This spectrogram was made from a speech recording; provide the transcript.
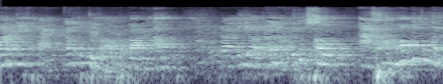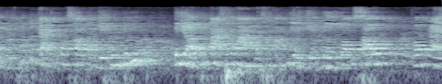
quá nha các bạn có một cái trường hợp trong đó không rồi bây giờ đến là cái thuốc sâu. À sản phẩm hot nhất của mình là hết tất cả các con sâu là gì không đúng. Bây giờ chúng ta sẽ qua một sản phẩm điều trị đường con sâu, con rầy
